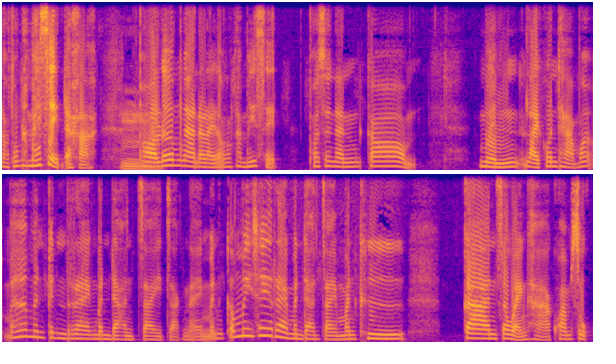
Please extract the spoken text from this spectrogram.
เราต้องทำให้เสร็จอะค่ะอืมพอเริ่มงานอะไรเราต้องทำให้เสร็จ เพราะฉะนั้นก็เหมือนหลายคนถามว่าอ่ามันเป็นแรงบันดาลใจจากไหน มันก็ไม่ใช่แรงบันดาลใจมันคือการแสวงหาความสุข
